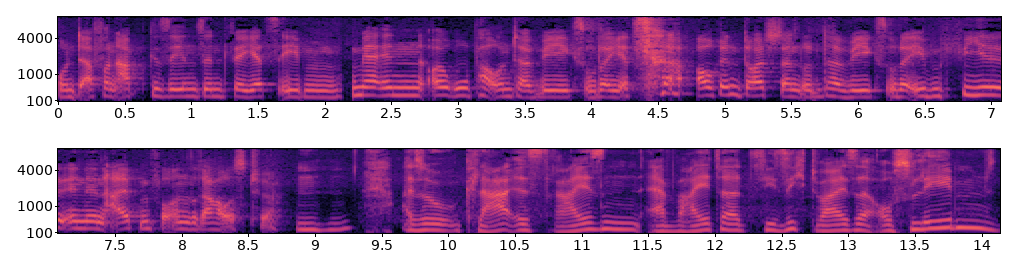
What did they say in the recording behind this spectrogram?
Und davon abgesehen sind wir jetzt eben mehr in Europa unterwegs oder jetzt auch in Deutschland unterwegs oder eben viel in den Alpen vor unserer Haustür. Mhm. Also klar ist, Reisen erweitert die Sichtweise aufs Leben,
